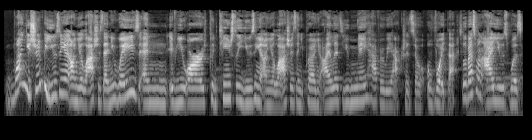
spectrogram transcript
one, you shouldn't be using it on your lashes anyways, and if you are continuously using it on your lashes and you put it on your eyelids, you may have a reaction, so avoid that. So the best one I used was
